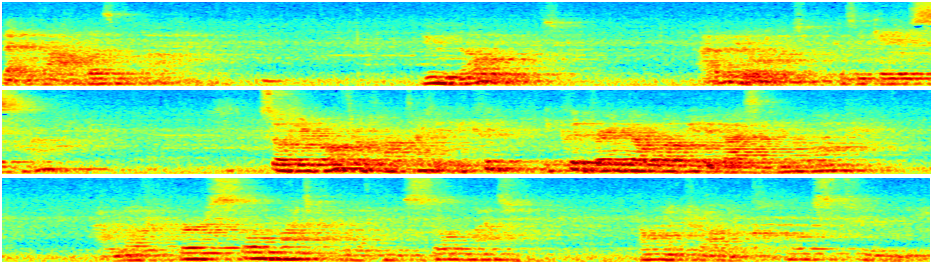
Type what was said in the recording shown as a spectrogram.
that God doesn't love you. You know He loves you. How do you know He loves you? Because He gave His Son. So if you're going through hard times, it could, it could very well be that God said, you know what? I love her so much. I love him so much. I want to draw them close to me.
